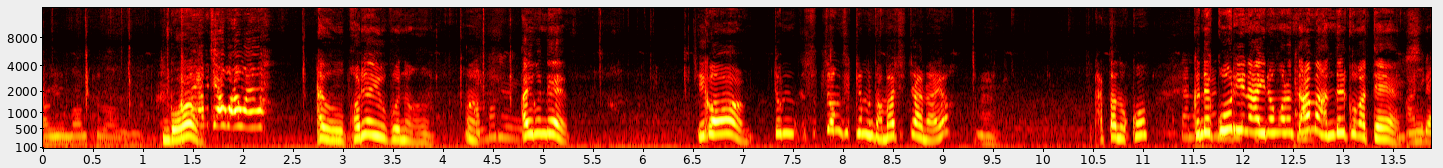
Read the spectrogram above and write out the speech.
양이 많더라고. 이거 아유 버려요 그거는. 어. 안 버려요. 아니 근데 이거 좀 숙성시키면 더 맛있지 않아요? 응. 갖다 놓고. 근데 꼴이나 이런 거는 따면 안 될 것 같아. 안 돼.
